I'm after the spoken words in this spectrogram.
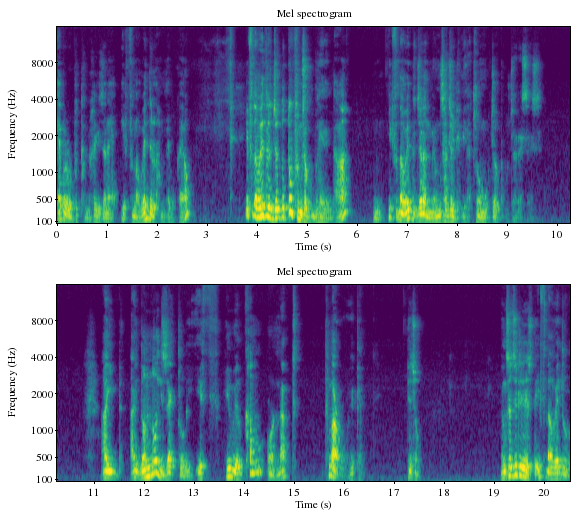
앱으로 붙은 거 하기 전에 if나 whether를 한번 해볼까요? if나 whether절도 또 품사 구분해야 됩니다. 음, if나 whether절은 명사절 됩니다. 주어 목적어 부절에 써 있어요. I, I don't know exactly if he will come or not tomorrow 이렇게 되죠. 명사절이 됐을 때 if나 whether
